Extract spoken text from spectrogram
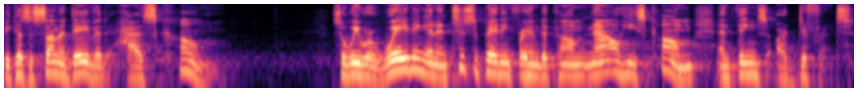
because the son of David has come. So we were waiting and anticipating for him to come. Now he's come, and things are different.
